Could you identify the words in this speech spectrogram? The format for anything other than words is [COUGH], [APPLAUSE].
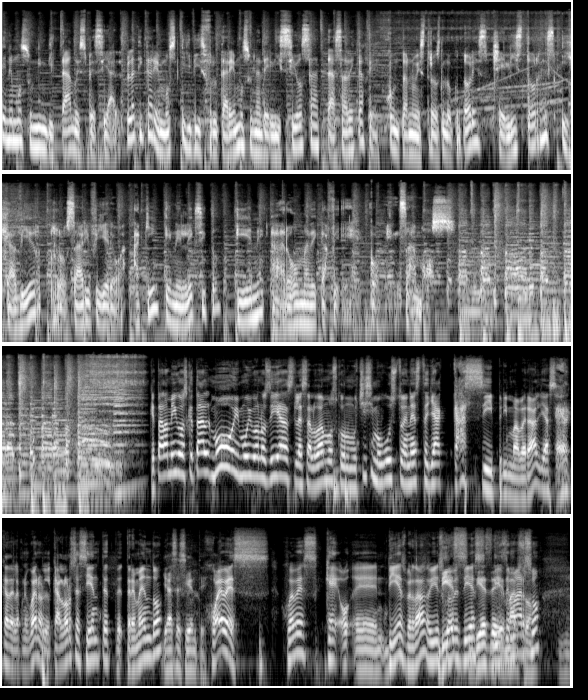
tenemos un invitado especial. Platicaremos y disfrutaremos una deliciosa taza de café junto a nuestros locutores Chelis Torres y Javier Rosario Figueroa. Aquí en El Éxito tiene aroma de café. Comenzamos. ¿Qué tal amigos? ¿Qué tal? Muy, muy buenos días. Les saludamos con muchísimo gusto en este ya casi primaveral, ya cerca de la primavera. Bueno, el calor se siente tremendo. Ya se siente. Jueves. Jueves, ¿qué? 10, ¿verdad? Hoy es jueves 10, de, marzo.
